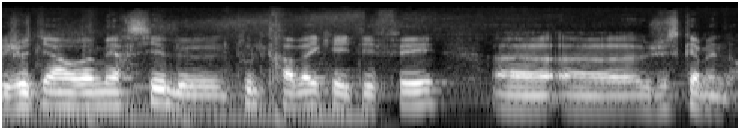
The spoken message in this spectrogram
Et je tiens à remercier tout le travail qui a été fait euh, euh, jusqu'à maintenant.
